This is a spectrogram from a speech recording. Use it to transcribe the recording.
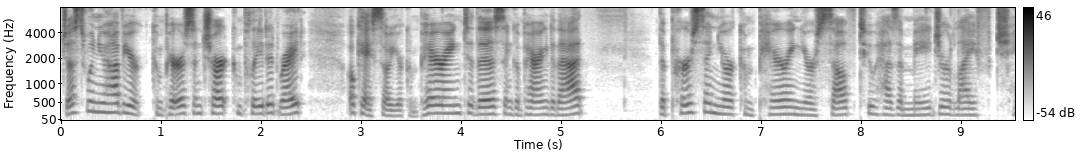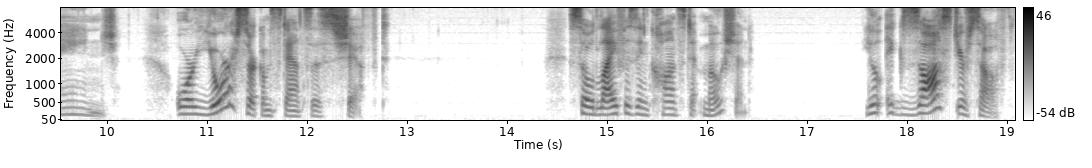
just when you have your comparison chart completed, right? Okay, so you're comparing to this and comparing to that. The person you're comparing yourself to has a major life change or your circumstances shift. So life is in constant motion. You'll exhaust yourself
